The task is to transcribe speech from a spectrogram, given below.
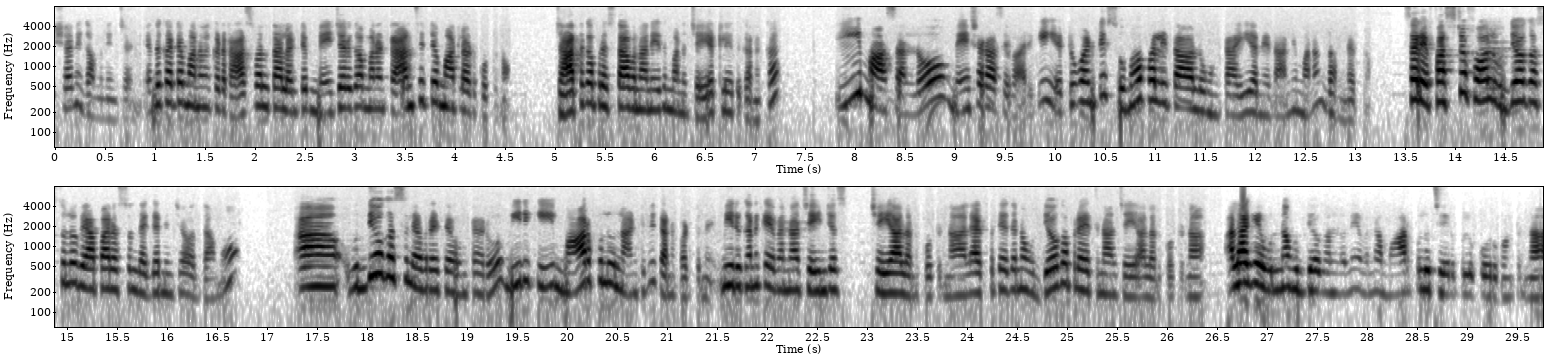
విషయాన్ని గమనించండి. ఎందుకంటే మనం ఇక్కడ రాసి ఫలితాలంటే మేజర్గా మనం ట్రాన్సిటే మాట్లాడుకుంటున్నాం. జాతక ప్రస్తావన అనేది మనం చేయట్లేదు కనుక ఈ మాసంలో మేషరాశి వారికి ఎటువంటి శుభ ఫలితాలు ఉంటాయి అనే దాన్ని మనం గమనిద్దాం. సరే ఫస్ట్ ఆఫ్ ఆల్ ఉద్యోగస్తులు వ్యాపారస్తుల దగ్గర నుంచే వద్దాము. ఆ ఉద్యోగస్తులు ఎవరైతే ఉంటారో వీరికి మార్పులు లాంటివి కనపడుతున్నాయి. మీరు కనుక ఏమైనా చేంజెస్ చేయాలనుకుంటున్నా లేకపోతే ఏదైనా ఉద్యోగ ప్రయత్నాలు చేయాలనుకుంటున్నా అలాగే ఉన్న ఉద్యోగంలోనే ఏమైనా మార్పులు చేర్పులు కోరుకుంటున్నా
